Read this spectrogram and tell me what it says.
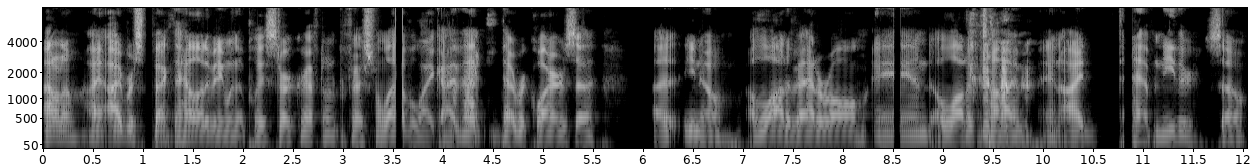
I don't know. I, I respect the hell out of anyone that plays StarCraft on a professional level. Like I that that requires a, a you know a lot of Adderall and a lot of time, and I have neither. So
